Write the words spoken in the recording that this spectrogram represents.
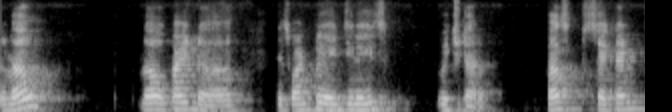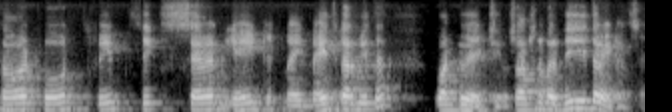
So now, now find uh, this 1280 is which term? First, second, third, fourth, fifth, sixth, seven, eight, nine. Ninth term is the one to 1280. So option number B is the right answer.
